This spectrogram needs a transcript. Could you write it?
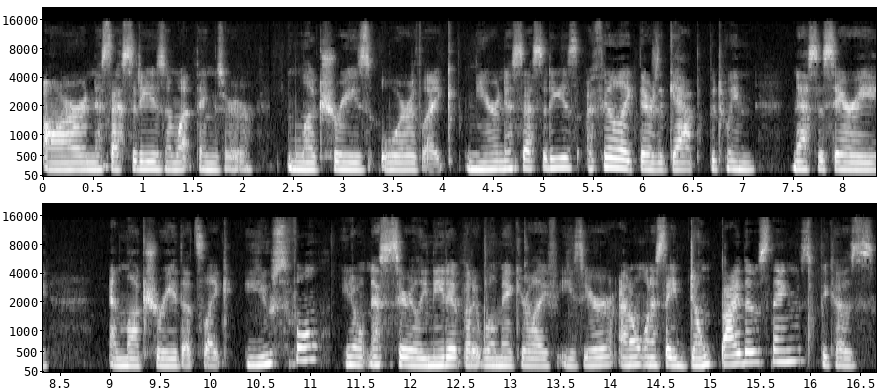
are necessities and what things are luxuries or like near necessities. I feel like there's a gap between necessary and luxury that's like useful. You don't necessarily need it, but it will make your life easier. I don't want to say don't buy those things because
